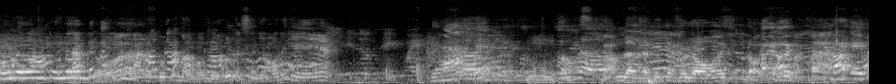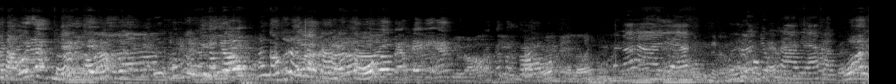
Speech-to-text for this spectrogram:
Cô nương, cô nương cái nữa là tôi có. Mời mọi người bước lên sân khấu đó nha dạ. Cũng bấm lên là tôi cho follow á đổi cái mặt bà. Nói chị mới nổi đó chị chị vô nó nóng lên là nó tủa vô mẹ đem đi ăn Ủa, mẹ lớn. Nói ai vậy? Nói chung nào vậy? Ủa anh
